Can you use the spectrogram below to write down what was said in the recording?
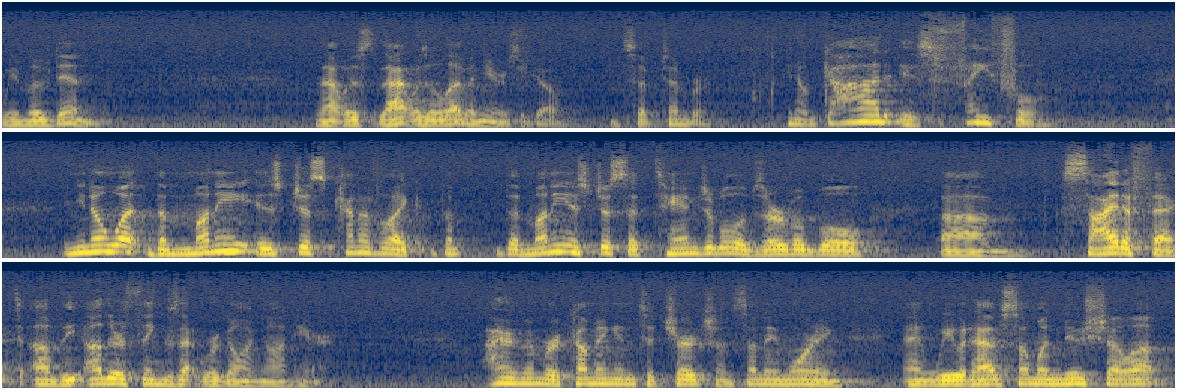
we moved in. And that was, that was 11 years ago in September. You know, God is faithful. And you know what? The money is just kind of like, the, the money is just a tangible, observable um, side effect of the other things that were going on here. I remember coming into church on Sunday morning, and we would have someone new show up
